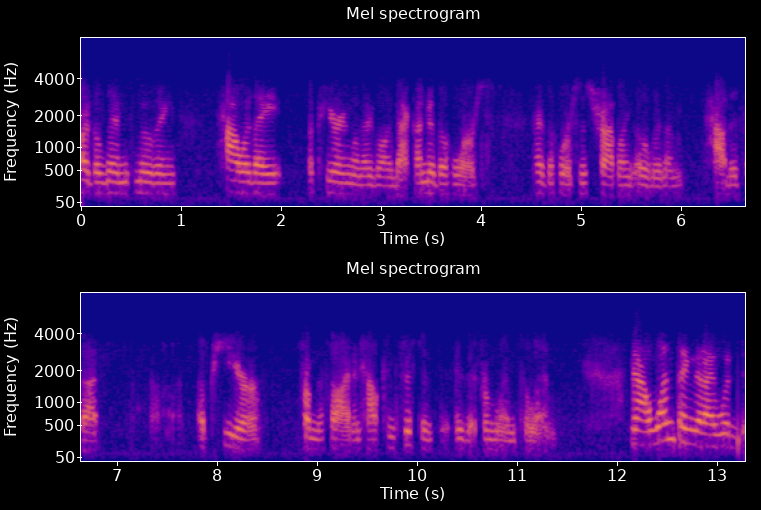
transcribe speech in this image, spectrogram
are the limbs moving? how are they appearing when they're going back under the horse as the horse is traveling over them? How does that uh, appear from the side and how consistent is it from limb to limb? Now, one thing that I would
